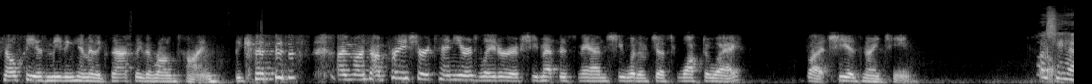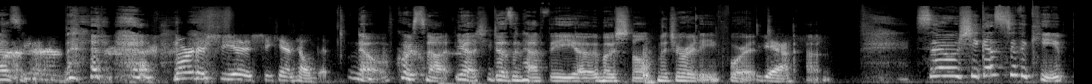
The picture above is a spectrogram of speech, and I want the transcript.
kelsea is meeting him at exactly the wrong time because i'm i'm pretty sure 10 years later if she met this man she would have just walked away but she is 19 well she hasn't smart as she is she can't help it. No of course not. Yeah she doesn't have the uh, emotional maturity for it. Yeah. Um, so she gets to the keep,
